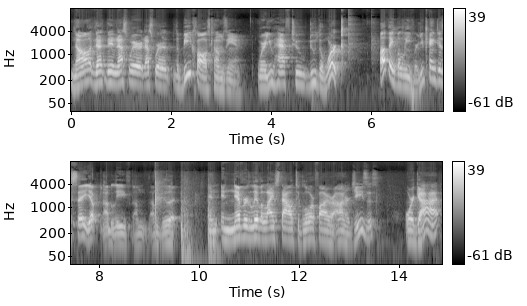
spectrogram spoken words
No, that then that's where that's where the B clause comes in, where you have to do the work of a believer. You can't just say, "Yep, I believe. I'm I'm good." And and never live a lifestyle to glorify or honor Jesus or God.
